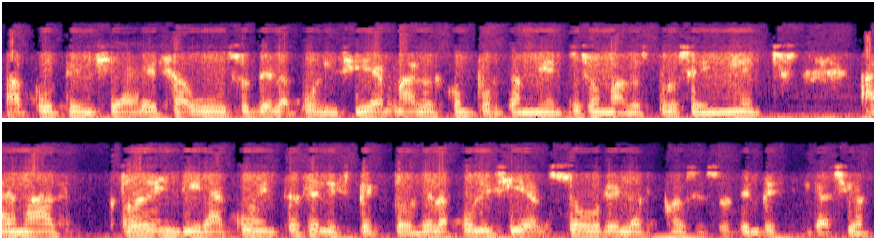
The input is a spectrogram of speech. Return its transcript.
a potenciales abusos de la policía, malos comportamientos o malos procedimientos. Además, rendirá cuentas el inspector de la policía sobre los procesos de investigación.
